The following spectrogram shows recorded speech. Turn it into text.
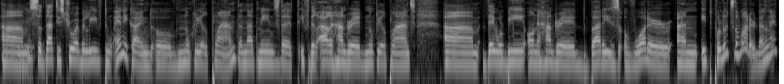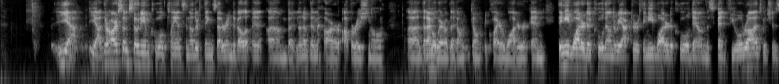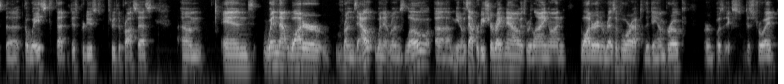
Um, mm-hmm. So that is true, I believe, to any kind of nuclear plant. And that means that if there are 100 nuclear plants, um, they will be on a hundred bodies of water, and it pollutes the water, doesn't it? Yeah, yeah. There are some sodium cooled plants and other things that are in development, um, but none of them are operational. Uh, that I'm aware of that don't don't require water, and they need water to cool down the reactors. They need water to cool down the spent fuel rods, which is the the waste that is produced through the process. Um, and when that water runs out, when it runs low, um, you know, Zaporizhia right now is relying on water in a reservoir after the dam broke or was ex- destroyed.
